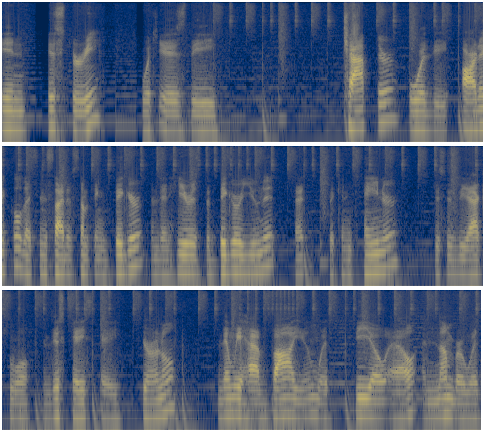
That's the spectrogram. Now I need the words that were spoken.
in history which is the chapter or the article that's inside of something bigger. And then here is the bigger unit, that's the container. This is the actual, in this case, a journal. And then we have volume with V-O-L and number with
